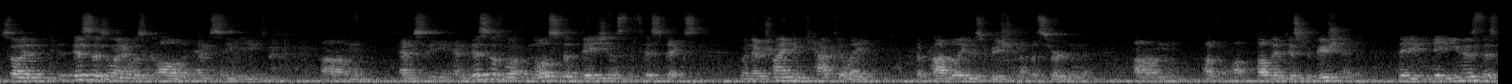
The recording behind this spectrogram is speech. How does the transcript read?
so it- this is when it was called MC, um, MC, and this is what most of Bayesian statistics, when they're trying to calculate the probability distribution of a certain, um, of, of a distribution, they, they use this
